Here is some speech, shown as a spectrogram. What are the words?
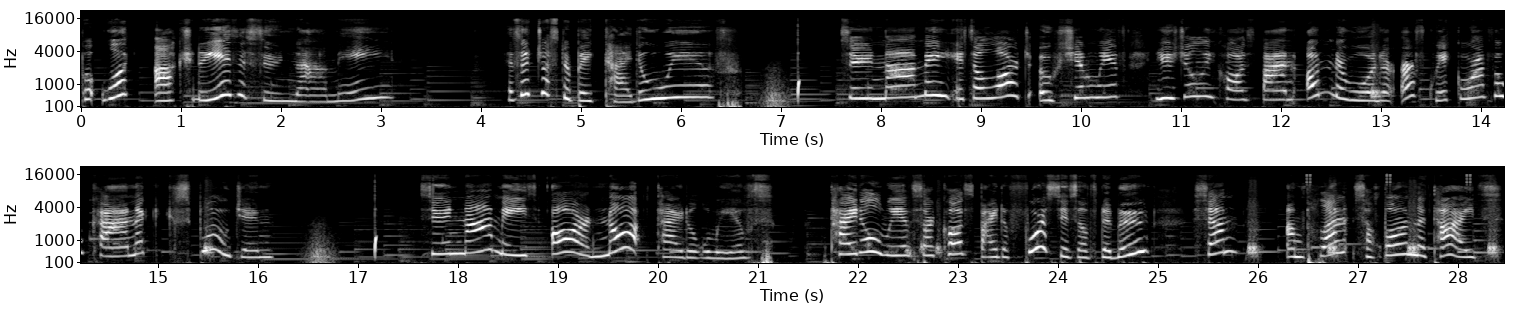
But what actually is a tsunami? Is it just a big tidal wave? Tsunami is a large ocean wave usually caused by an underwater earthquake or a volcanic explosion. Tsunamis are not tidal waves. Tidal waves are caused by the forces of the moon, sun, and planets upon the tides,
